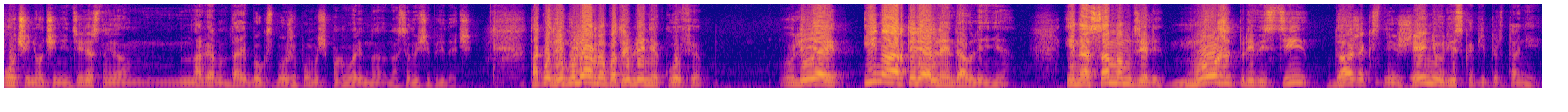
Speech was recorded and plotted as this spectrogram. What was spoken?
Очень-очень интересно. Я, наверное, дай бог с Божьей помощью поговорим на, на следующей передаче. Так вот, регулярное употребление кофе – влияет и на артериальное давление, и на самом деле может привести даже к снижению риска гипертонии.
